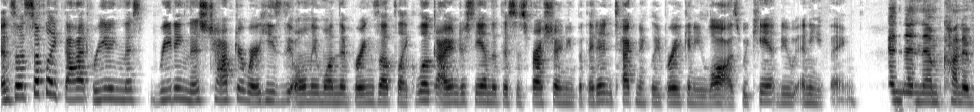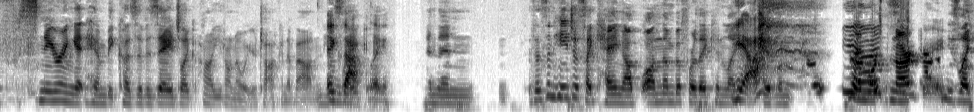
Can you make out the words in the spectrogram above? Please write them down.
and so it's stuff like that reading this reading this chapter where he's the only one that brings up like look i understand that this is frustrating but they didn't technically break any laws we can't do anything And then them kind of sneering at him because of his age, like, "Oh, you don't know what you're talking about." And he's like- exactly and then doesn't he just like hang up on them before they can like Yeah. give him Yeah, more it's so. He's like,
